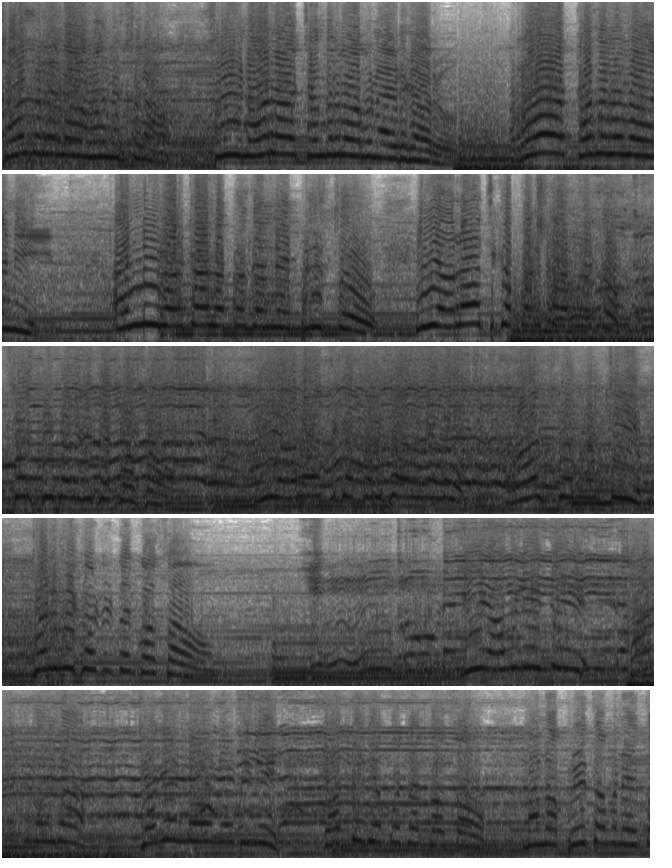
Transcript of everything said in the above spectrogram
సాదరంగా ఆహ్వానిస్తున్నాం శ్రీ నారా చంద్రబాబు నాయుడు గారు. రా కథలలో అని అన్ని వర్గాల ప్రజల్ని పిలుస్తూ ఈ అరాచక పరిపాలనకు స్వస్తి పలకటం కోసం ఈ అరాచక పరిపాలనను రాష్ట్రం నుంచి తరిమి కొట్టడం కోసం. ఈ అవినీతి జగన్మోహన్ రెడ్డిని గద్దె చెప్పడం కోసం మన ప్రీతమ నేత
